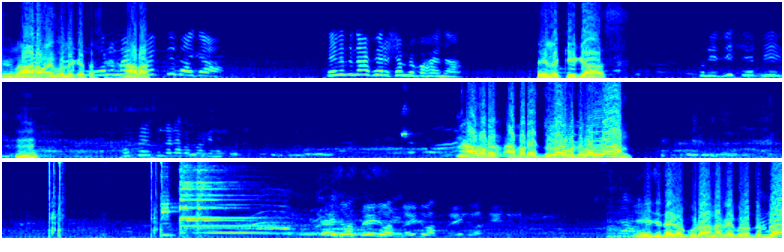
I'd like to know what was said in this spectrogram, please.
এগুলো আরামে বলে গেতেছে আরাম। না ফের সামনে বহায় না। এগুলা কি গাছ? হুম। আবার আবার এই দোলার মধ্যে বললাম। এই যে দেখো নামে ঘোড়া তুলবা।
